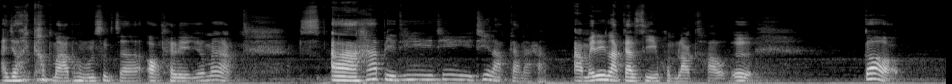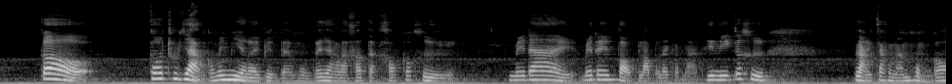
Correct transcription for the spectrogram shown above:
อาย้อนกลับมาผมรู้สึกจะออกทะเลเยอะมาก อ่าห้าปีที่ที่ที่รักกันนะครับ อ่าไม่ได้รักกันสิผมรักเขา เออ ก็ก็ก็ทุกอย่างก็ไม่มีอะไรเปลี่ยนแปลงผมก็ยังรักเขาแต่เขาก็คือไม่ได้ไม่ได้ตอบรับอะไรกลับมา ทีนี้ก็คือหลังจากนั้นผมก็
